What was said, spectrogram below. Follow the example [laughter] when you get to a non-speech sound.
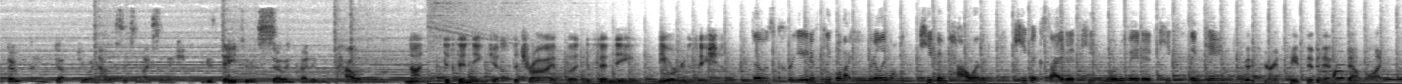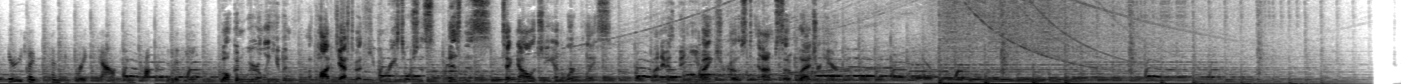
Don't conduct your analysis in isolation because data is so incredibly powerful not defending just the tribe, but defending the organization. Those creative people that you really want to keep empowered, keep excited, keep motivated, keep thinking. A good experience pays dividends down the line. Stereotypes tend to break down in proximity. Welcome to We're Only Human, a podcast about human resources, business, technology, and the workplace. My name is Ben Eubanks, your host, and I'm so glad you're here.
